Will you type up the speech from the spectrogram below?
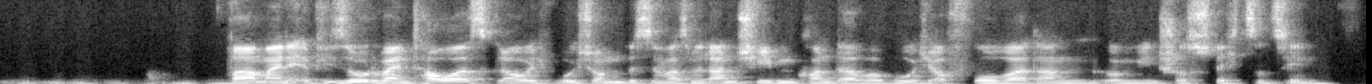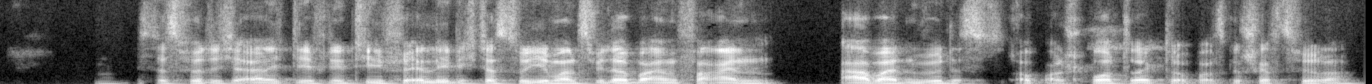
war meine Episode bei den Towers, glaube ich, wo ich schon ein bisschen was mit anschieben konnte, aber wo ich auch froh war, dann irgendwie einen Schussstrich zu ziehen. Ist das für dich eigentlich definitiv erledigt, dass du jemals wieder bei einem Verein arbeiten würdest, ob als Sportdirektor, ob als Geschäftsführer?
